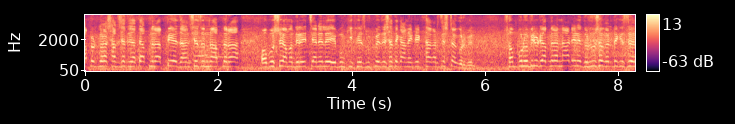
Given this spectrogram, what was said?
upload করার সাথে সাথে যাতে আপনারা পেয়ে যান, সেজন্য আপনারা অবশ্যই আমাদের এই চ্যানেলে এবং কি ফেসবুক পেজের সাথে কানেক্টেড থাকার চেষ্টা করবেন। সম্পূর্ণ ভিডিওটি আপনারা না টেনে ধৈর্য সহকারে দেখেছেন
